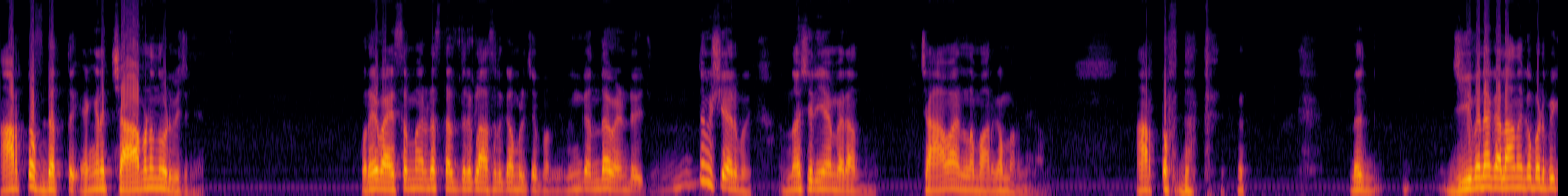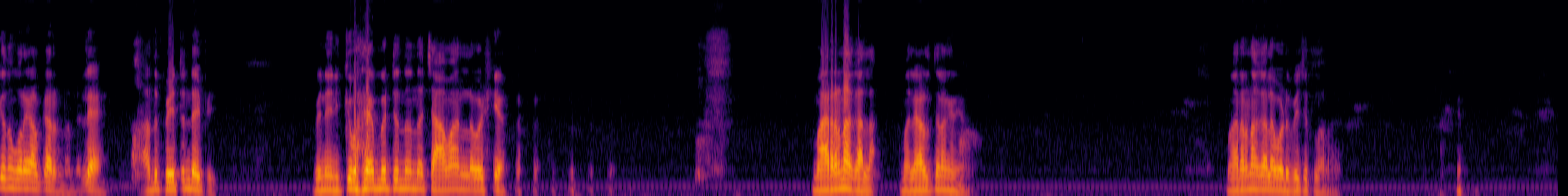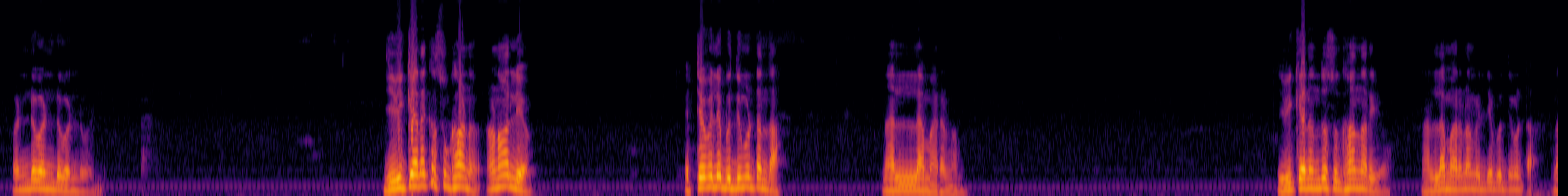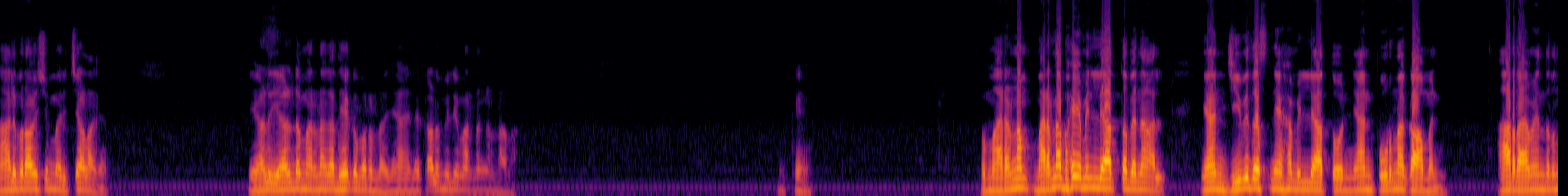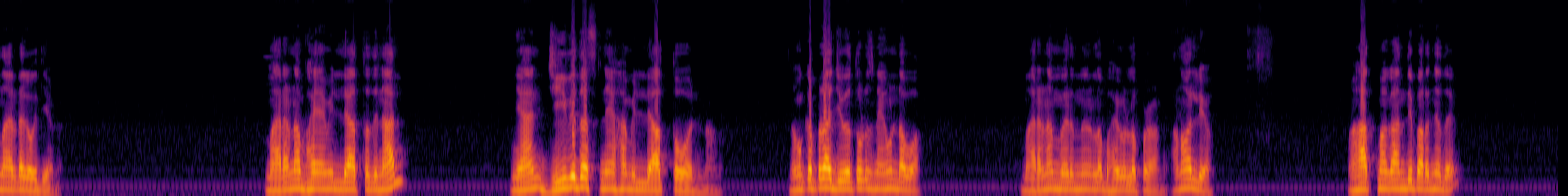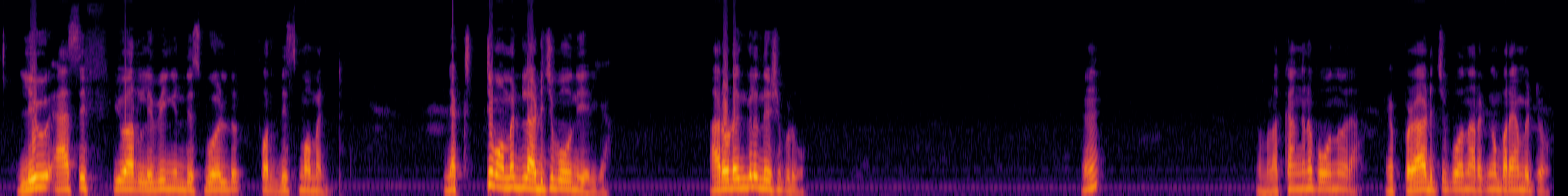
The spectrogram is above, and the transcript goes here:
Art of death എങ്ങനെ ചാവണം എന്ന് പഠിപ്പിച്ചിട്ടുണ്ട് കുറേ വയസ്സന്മാരുടെ സ്ഥലത്ത് ഒരു ക്ലാസ് എടുക്കാൻ വിളിച്ചാൽ പറഞ്ഞു നിങ്ങൾക്ക് എന്താ വേണ്ടത് ചോദിച്ചു. എന്ത് വിഷയമായാലും മതി. എന്നാൽ ശരി ഞാൻ വരാൻ തന്നു ചാവാനുള്ള മാർഗം പറഞ്ഞുതരാം. ആർട്ട് ഓഫ് ഡെത്ത് ജീവന കല എന്നൊക്കെ പഠിപ്പിക്കുന്ന കുറേ ആൾക്കാരുണ്ടല്ലോ അല്ലേ? അത് പേറ്റന്റ് ആയി പോയി. പിന്നെ എനിക്ക് പറയാൻ പറ്റുന്ന എന്താ? ചാവാനുള്ള വഴിയാണ്. മരണകല. മലയാളത്തിൽ അങ്ങനെയാണ് മരണകല പഠിപ്പിച്ചിട്ടുള്ളതാണ് പണ്ട് പണ്ട് പണ്ട് പണ്ട് ജീവിക്കാനൊക്കെ സുഖമാണ് ആണോ അല്ലയോ? ഏറ്റവും വലിയ ബുദ്ധിമുട്ട് എന്താ നല്ല മരണം. ജീവിക്കാൻ എന്ത് സുഖാന്നറിയോ? നല്ല മരണം വലിയ ബുദ്ധിമുട്ടാണ് നാല് പ്രാവശ്യം മരിച്ച ആളാ ഞാൻ. ഇയാൾ ഇയാളുടെ മരണകഥയൊക്കെ പറഞ്ഞ ഞാൻ അതിനേക്കാളും വലിയ മരണം കണ്ട ആളാണ് ഓക്കെ. അപ്പൊ മരണം മരണഭയമില്ലാത്തവനാൽ ഞാൻ ജീവിത സ്നേഹമില്ലാത്തോൻ ഞാൻ പൂർണകാമൻ. ആർ രാമേന്ദ്രൻ നായരുടെ കവിതയാണ്. മരണഭയമില്ലാത്തതിനാൽ ഞാൻ ജീവിത സ്നേഹമില്ലാത്തോൻ എന്നാണ് നമുക്കെപ്പോഴാണ് ജീവിതത്തോട് സ്നേഹം ഉണ്ടാവുക? മരണം വരുന്നതിനുള്ള ഭയമുള്ളപ്പോഴാണ്. ആണോ അല്ലയോ? മഹാത്മാഗാന്ധി പറഞ്ഞത് live as if you are living in this world for this moment next മൊമെന്റിൽ അടിച്ചു പോകുന്ന വിചാരിക്കുക ആരോടെങ്കിലും ദേഷ്യപ്പെടുമോ ഏ? നമ്മളൊക്കെ അങ്ങനെ പോകുന്നവരാ. എപ്പോഴാ അടിച്ചു പോകുന്ന ഇറക്കം പറയാൻ പറ്റുമോ?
